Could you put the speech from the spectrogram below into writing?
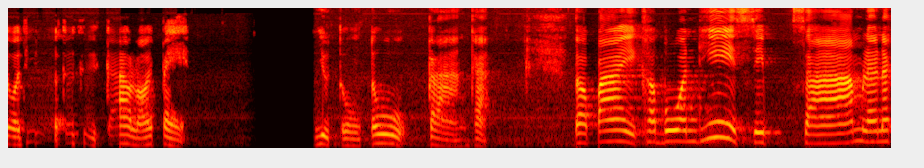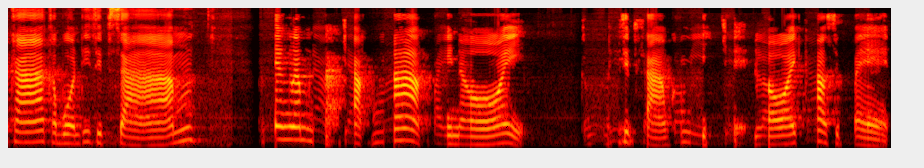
ตัวที่เหลือก็คือ 908 อยู่ตรงตู้กลางค่ะ ต่อไปขบวนที่ 13 แล้วนะคะ ขบวนที่ 13เรียงลำดับจากมากไปน้อยขบวนที่ 13 ก็มี 798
